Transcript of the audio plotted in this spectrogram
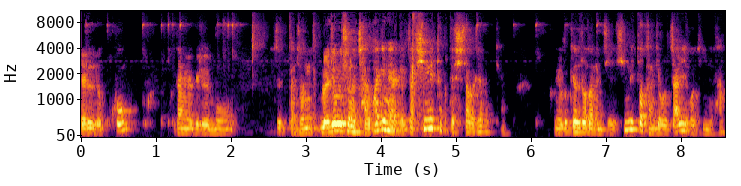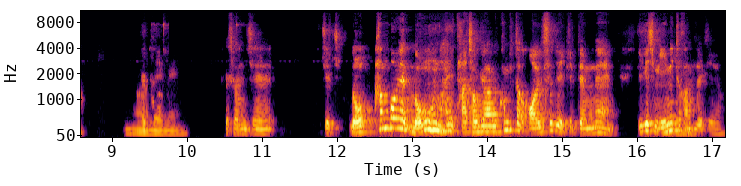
얘를 넣고 그 다음에 여기를 뭐 일단 저는 resolution을 잘 확인해야 돼요. 일단 10m부터 시작을 해볼게요. 그럼 이렇게 들어가면 이제 10m 간격으로 잘리거든요. 다. 아, 네네. 그래서 이제, 이제 너, 한 번에 너무 많이 다 적용하면 컴퓨터가 얼 수도 있기 때문에 이게 지금 2m 간격이에요.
